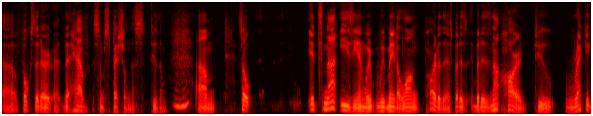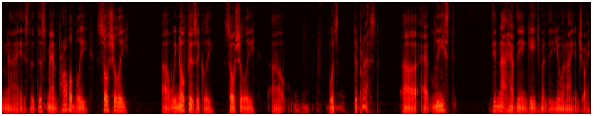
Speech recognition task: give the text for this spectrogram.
uh, folks that are that have some specialness to them. Um, so it's not easy, and we we've made a long part of this, but it's, but it is not hard to recognize that this man probably socially, uh, we know physically, socially, uh, was depressed. Uh, at least did not have the engagement that you and I enjoy.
